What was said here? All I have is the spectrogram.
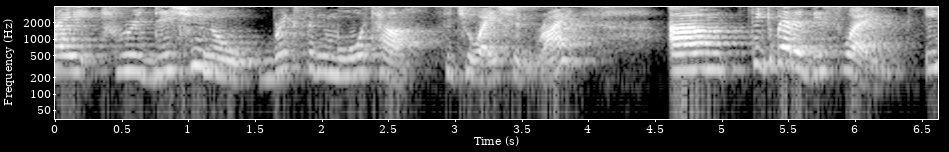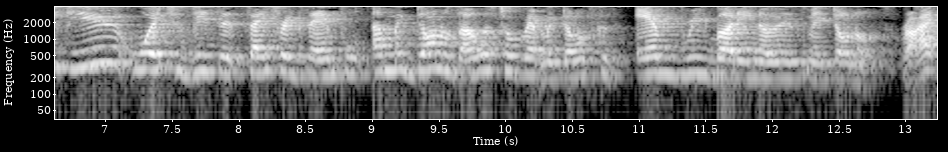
a traditional bricks and mortar situation, right? Um, think about it this way if you were to visit, say, for example, a McDonald's, I always talk about McDonald's because everybody knows McDonald's, right?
